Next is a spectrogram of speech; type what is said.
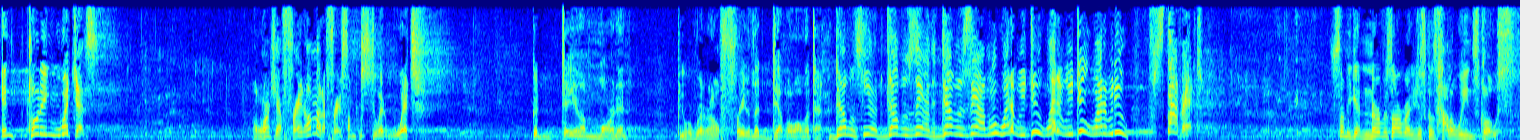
including witches. Well, weren't you afraid? I'm not afraid of some stupid witch. Good day in the morning. People running around afraid of the devil all the time. The devil's here, the devil's there, the devil's there. What do we do? What do we do? What do we do? Stop it. Some of you getting nervous already just because Halloween's close.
